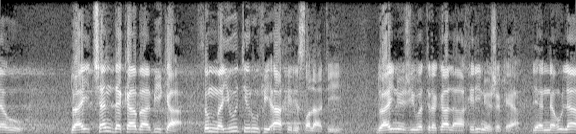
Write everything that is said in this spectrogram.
لەهوو دوایی چەند دەکا بابیکە ثمە یوتی روفی آخری سەڵاتی دوایی نوێژی وەترەکە لە آخری نوێژەکەیە لێنەه لا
